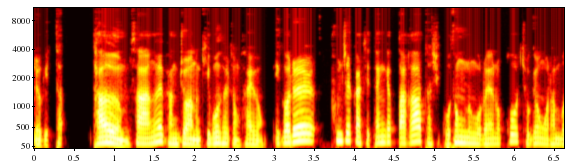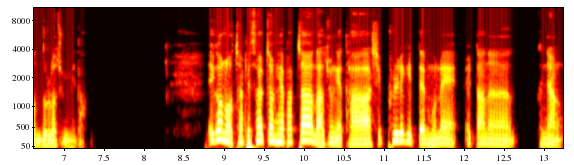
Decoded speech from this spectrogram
여기 다, 다음 사항을 강조하는 기본 설정 사용. 이거를 품질까지 당겼다가 다시 고성능으로 해놓고 적용을 한번 눌러줍니다. 이건 어차피 설정해봤자 나중에 다시 풀리기 때문에 일단은 그냥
